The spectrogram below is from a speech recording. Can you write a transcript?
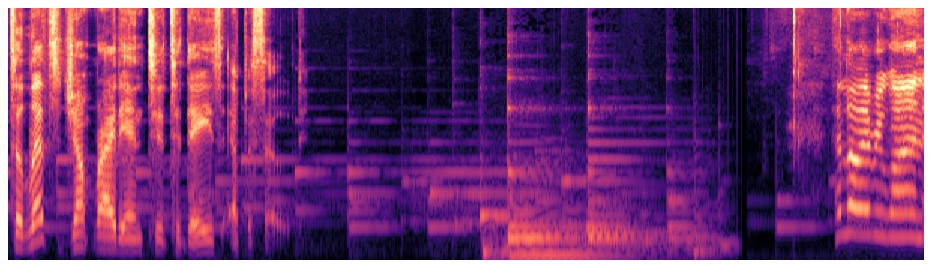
So let's jump right into today's episode. Hello, everyone.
